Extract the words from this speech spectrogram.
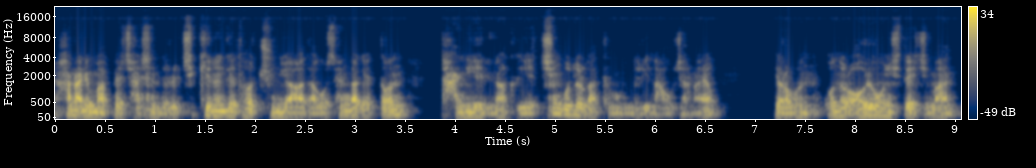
하나님 앞에 자신들을 지키는 게 더 중요하다고 생각했던 다니엘이나 그의 친구들 같은 분들이 나오잖아요. 여러분, 오늘 어려운 시대지만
